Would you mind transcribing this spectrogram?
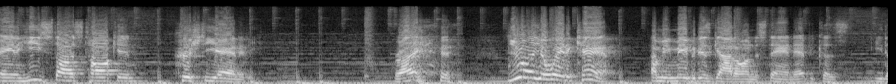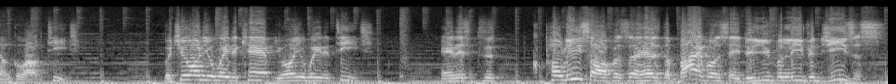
and he starts talking Christianity, right? you on your way to camp. I mean, maybe this guy don't understand that because he don't go out and teach. But you're on your way to camp, you're on your way to teach, and it's police officer has the Bible and say, do you believe in Jesus?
